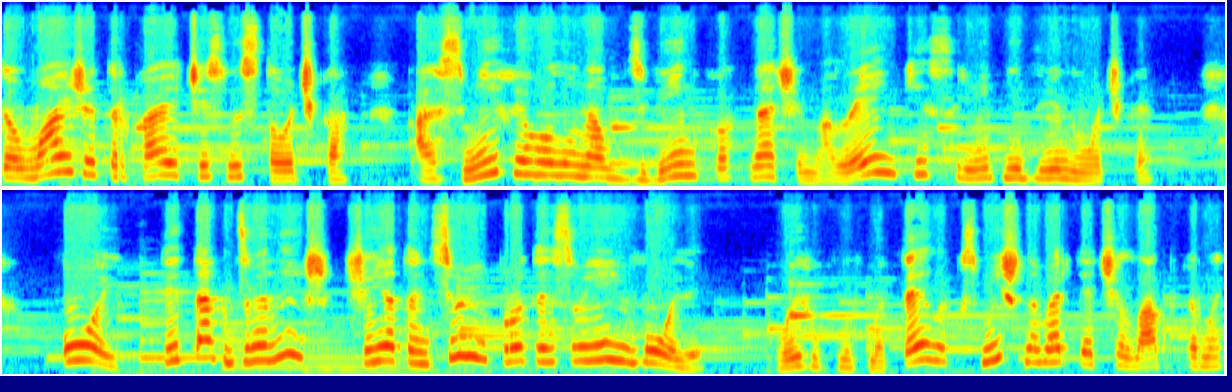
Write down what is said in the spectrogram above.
то майже торкаючись листочка, а сміх його лунав дзвінко, наче маленькі срібні дзвіночки. Ой, ти так дзвениш, що я танцюю проти своєї волі вигукнув метелик, смішно вертячи лапками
